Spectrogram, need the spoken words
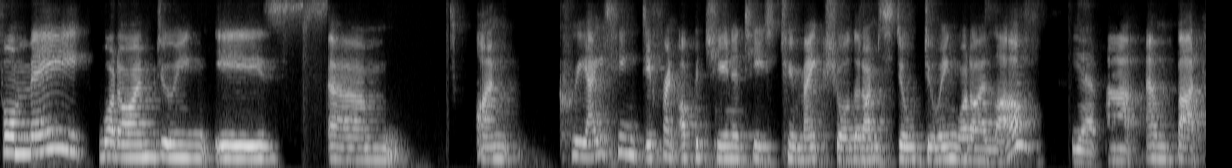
for me, what I'm doing is um, I'm creating different opportunities to make sure that I'm still doing what I love. Yeah. Uh, um, but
